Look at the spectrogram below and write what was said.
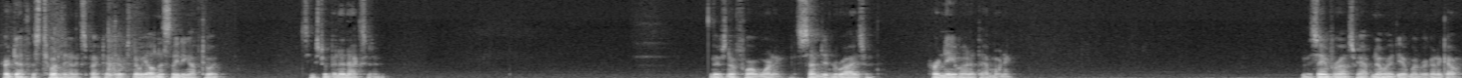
her death was totally unexpected. There was no illness leading up to it. Seems to have been an accident. There's no forewarning. The sun didn't rise with her name on it that morning. And the same for us. We have no idea when we're going to go.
